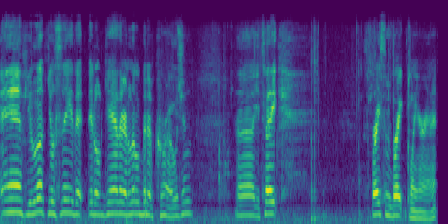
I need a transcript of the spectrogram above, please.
And if you look you'll see that it'll gather a little bit of corrosion. Uh, you take spray some brake cleaner in it.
